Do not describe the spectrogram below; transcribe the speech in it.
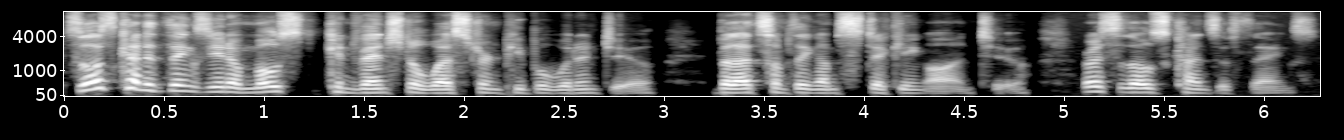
So those kind of things, you know, most conventional Western people wouldn't do, but that's something I'm sticking on to, right? So those kinds of things.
